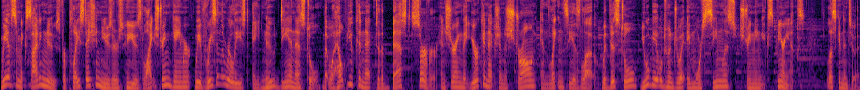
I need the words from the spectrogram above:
We have some exciting news for PlayStation users who use Lightstream Gamer. We've recently released a new DNS tool that will help you connect to the best server, ensuring that your connection is strong and latency is low. With this tool, you will be able to enjoy a more seamless streaming experience let's get into it.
